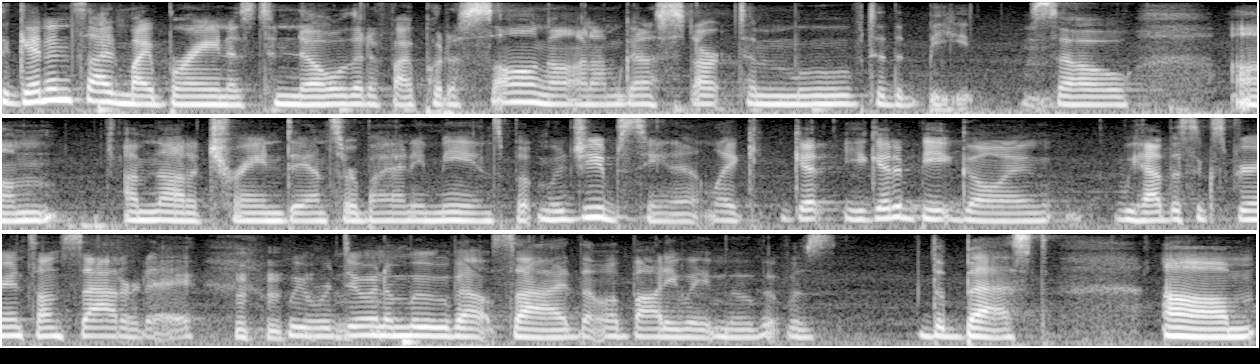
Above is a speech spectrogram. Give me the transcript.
to get inside my brain is to know that if I put a song on, I'm going to start to move to the beat. So, um, I'm not a trained dancer by any means, but Mujib's seen it. Like, get you get a beat going. We had this experience on Saturday. we were doing a move outside, that a body weight move. It was the best. Um,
